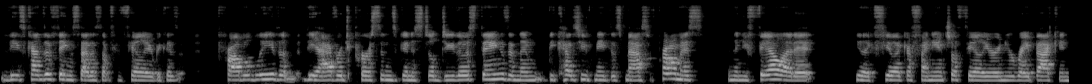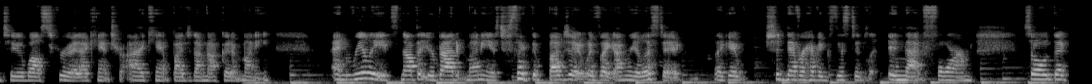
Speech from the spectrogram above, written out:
These kinds of things set us up for failure because probably the, the average person's going to still do those things. And then because you've made this massive promise and then you fail at it, you like feel like a financial failure and you're right back into well screw it i can't try i can't budget i'm not good at money. And really it's not that you're bad at money it's just like the budget was like unrealistic. Like it should never have existed in that form. So the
